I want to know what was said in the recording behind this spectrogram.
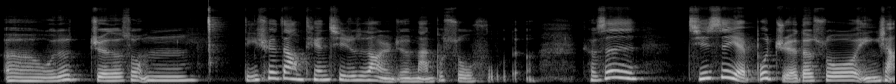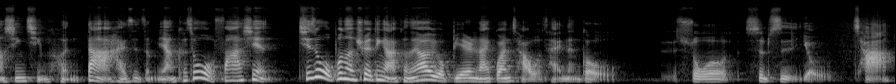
呃，我就觉得说嗯。的确，这样天气就是让人觉得蛮不舒服的。可是其实也不觉得说影响心情很大，还是怎么样。可是我发现，其实我不能确定啊，可能要有别人来观察我才能够说是不是有差。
